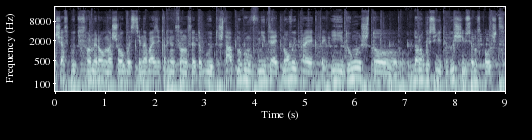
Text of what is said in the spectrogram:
сейчас будет сформирована наша область, и на базе координационного совета будет штаб. Мы будем внедрять новые проекты. И думаю, что дорогу силит идущий, и все у нас получится.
